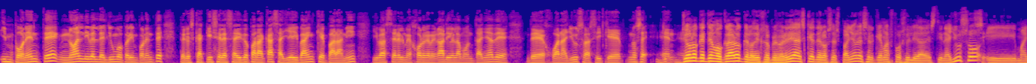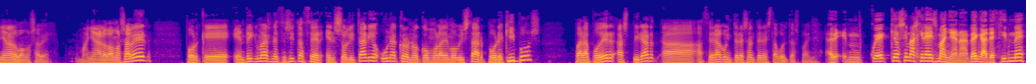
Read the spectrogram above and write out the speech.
imponente, no al nivel del Jumbo, pero imponente, pero es que aquí se les ha ido para casa Jay Vine, que para mí iba a ser el mejor gregario en la montaña de, de Juan Ayuso, así que, no sé. en- Yo lo que tengo claro, que lo dije el primer día, es que de los españoles el que más posibilidades tiene Ayuso Sí. y mañana lo vamos a ver. Mañana lo vamos a ver porque Enric Mas necesita hacer en solitario una crono como la de Movistar por equipos para poder aspirar a hacer algo interesante en esta Vuelta a España. Em, ¿qué, os imagináis mañana? Venga, decidme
